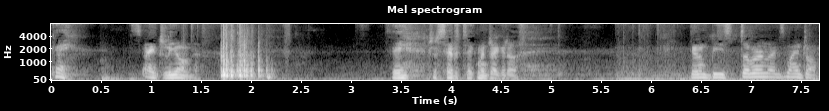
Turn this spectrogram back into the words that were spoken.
Okay, it's actually on. See, just had to take my jacket off. Don't be stubborn, that's my job.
